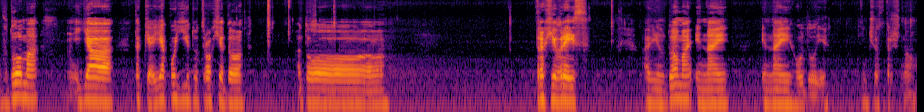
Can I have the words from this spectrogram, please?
вдома. Я таке, я поїду трохи до, до трохи в рейс. А він вдома і най, і най годує. Нічого страшного.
